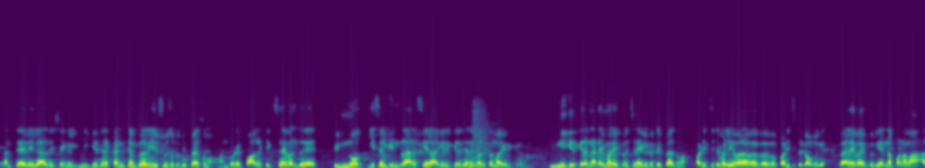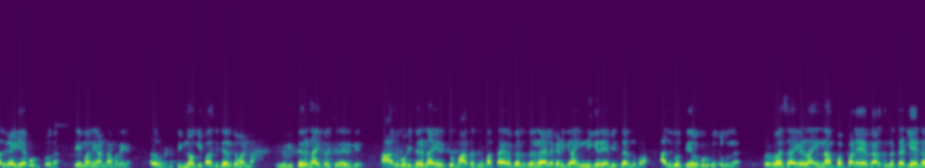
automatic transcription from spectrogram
எல்லாம் தேவையில்லாத விஷயங்கள். இன்னைக்கு இருக்கிற கண்டெம்பரரி இஷ்யூஸை பற்றி பேசணும். நம்மளுடைய பாலிடிக்ஸே வந்து பின்னோக்கி செல்கின்ற அரசியலாக இருக்கிறது. எனக்கு வருத்தமாக இருக்கிறது. இன்னைக்கு இருக்கிற நடைமுறை பிரச்சனைகளை பற்றி பேசணும். படிச்சுட்டு வெளியே படிச்சுட்டு இருக்கவங்களுக்கு வேலை வாய்ப்புக்கு என்ன பண்ணலாம்? அதுக்கு ஐடியா கொடுக்க சொல்லுங்க. சீமானி அண்ணாமலை அதை விட்டுட்டு பின்னோக்கி பார்த்துட்டே இருக்க வேண்டாம். இன்னைக்கு தெருநாய் பிரச்சனை இருக்கு. ஆறு கோடி திருநாய் இருக்கு மாசத்துக்கு பத்தாயிரம் பேர் திருநாயில கடிக்கிறான். இன்னைக்கு ரேபிஸ்ல இருந்து போறான். அதுக்கு ஒரு தீர்வு கொடுக்க சொல்லுங்க. இப்போ விவசாயிகள்லாம் இன்னும் இப்போ பழைய காலத்து மெத்தட்லேயே என்ன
